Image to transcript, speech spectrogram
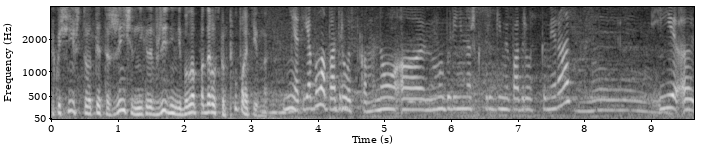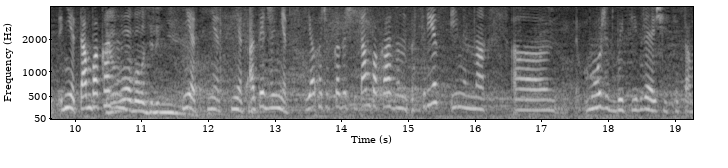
Такое ощущение, что вот эта женщина никогда в жизни не была подростком. Ту противно. Нет, я была подростком, но э, мы были немножко другими подростками раз. И э, нет, там показано было зеленее. Нет, нет, нет, опять же нет. Я хочу сказать, что там показан срез именно, э, может быть, являющийся там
